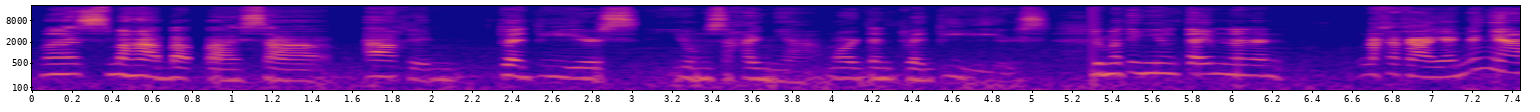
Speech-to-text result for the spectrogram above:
mas mahaba pa sa akin, 20 years yung sa kanya, more than 20 years. Dumating yung time na nakakaya na niya,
